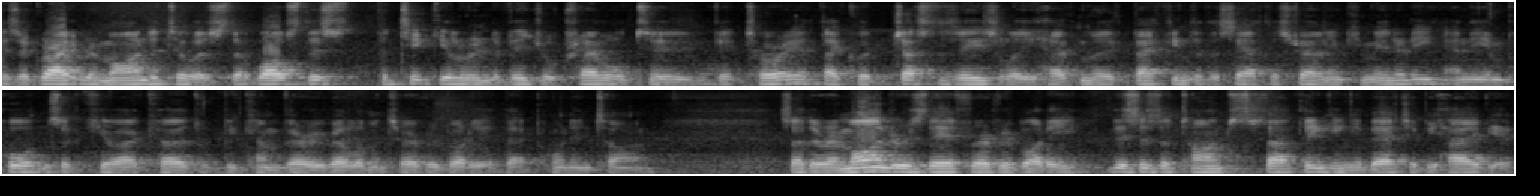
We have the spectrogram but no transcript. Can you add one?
is a great reminder to us that whilst this particular individual travelled to Victoria, they could just as easily have moved back into the South Australian community and the importance of QR codes will become very relevant to everybody at that point in time. So the reminder is there for everybody. This is a time to start thinking about your behaviour.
